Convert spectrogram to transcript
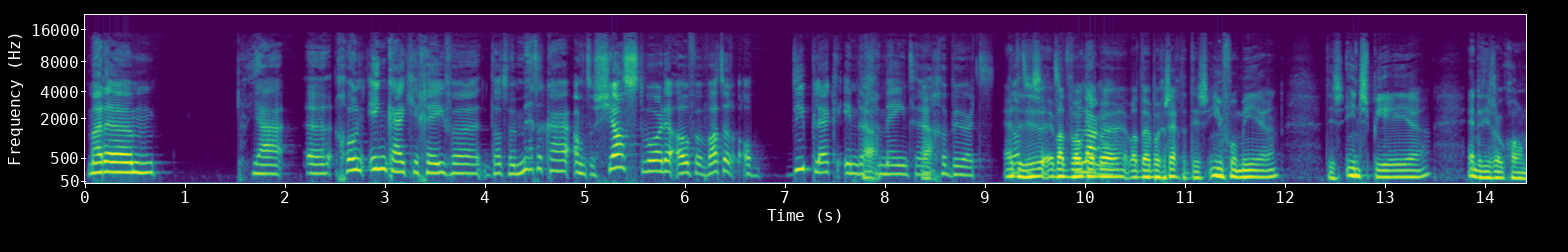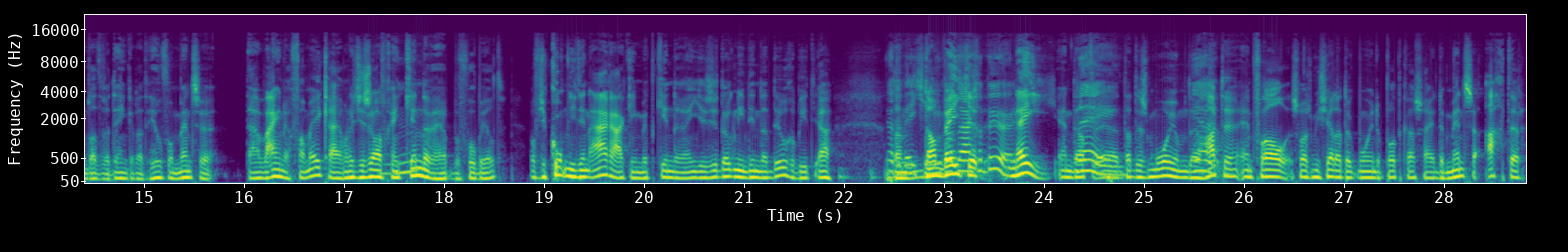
Maar ehm, ja, eh, gewoon inkijkje geven dat we met elkaar enthousiast worden over wat er op die plek in de Ja, gemeente ja. gebeurt. Dat het is, het wat, we ook hebben, wat we hebben gezegd, het is informeren, het is inspireren. En het is ook gewoon omdat we denken dat heel veel mensen daar weinig van meekrijgen. Als je zelf geen Mhm. kinderen hebt bijvoorbeeld, of je komt niet in aanraking met kinderen en je zit ook niet in dat deelgebied, ja, Ja, dan, weet je niet wat daar gebeurt. Nee, en dat, Nee. eh, dat is mooi om de Ja. harten en vooral, zoals Michelle het ook mooi in de podcast zei, de mensen achter,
